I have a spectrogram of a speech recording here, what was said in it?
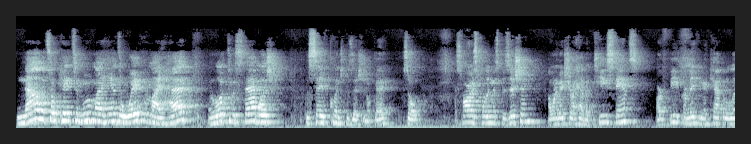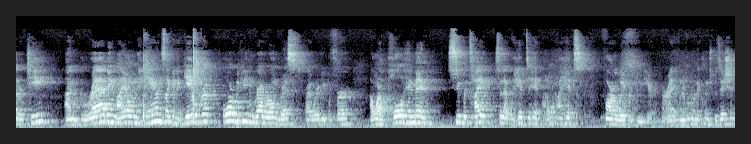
now it's okay to move my hands away from my head and look to establish the safe clinch position, okay? So as far as holding this position, I want to make sure I have a T stance. Our feet are making a capital letter T. I'm grabbing my own hands like in a gable grip, or we can even grab our own wrist, right, whatever you prefer. I want to pull him in super tight so that we're hip to hip. I don't want my hips far away from him here, all right? Whenever we're in a clinch position,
